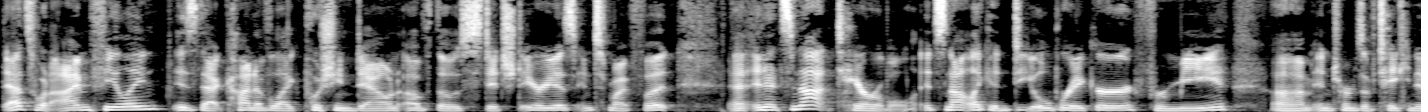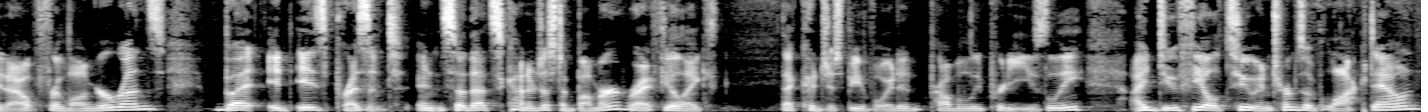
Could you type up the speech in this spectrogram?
that's what I'm feeling is that kind of like pushing down of those stitched areas into my foot. And it's not terrible. It's not like a deal breaker for me um, in terms of taking it out for longer runs, but it is present. And so that's kind of just a bummer where I feel like that could just be avoided probably pretty easily. I do feel too, in terms of lockdown,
